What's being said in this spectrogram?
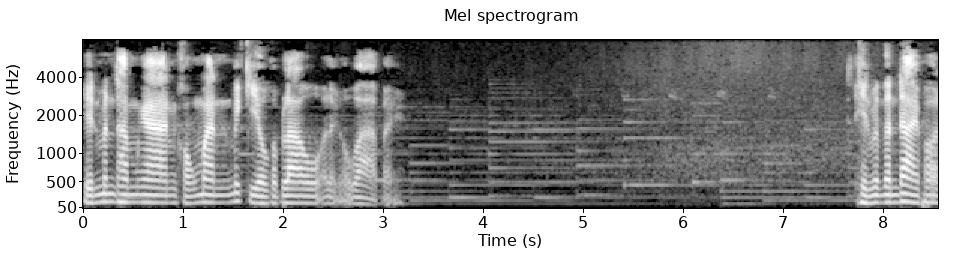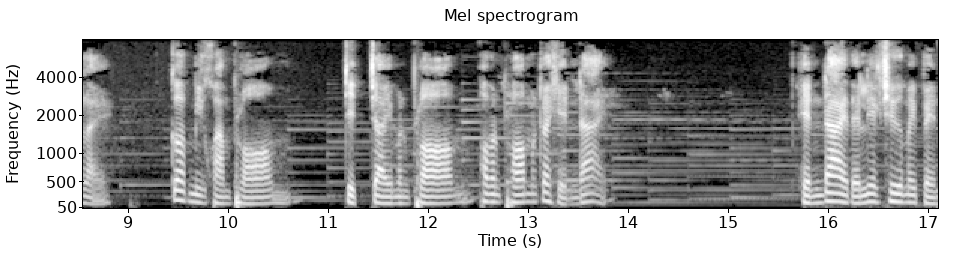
เห็นมันทำงานของมันไม่เกี่ยวกับเราอะไรก็ว่าไป เห็นแบบนั้นได้เพราะอะไร ก็มีความพร้อม จิตใจมันพร้อมพอมันพร้อมมันก็เห็นได้ เห็นได้แต่เรียกชื่อไม่เป็น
